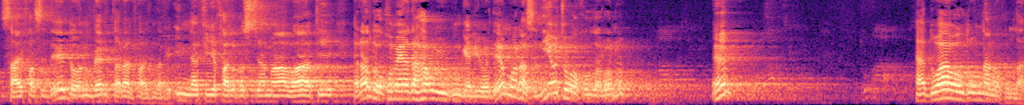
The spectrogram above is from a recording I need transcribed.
sayfası değil de onun beri tarafındaki inne fi halqis semavati herhalde okumaya daha uygun geliyor değil mi orası? Niye çok okullar onu? He? Ha, dua olduğundan okullar.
